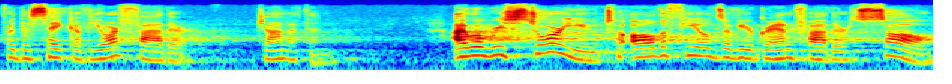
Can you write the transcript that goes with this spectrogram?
for the sake of your father, Jonathan. I will restore you to all the fields of your grandfather Saul,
